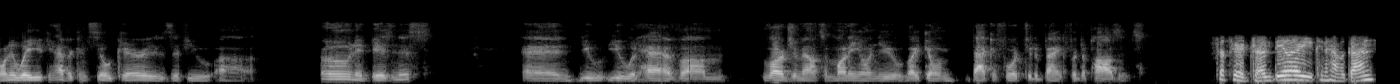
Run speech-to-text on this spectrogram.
The only way you can have a concealed carry is if you uh, own a business, and you you would have um, large amounts of money on you, like going back and forth to the bank for deposits. So if you're a drug dealer, you can have a gun.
